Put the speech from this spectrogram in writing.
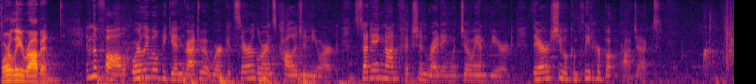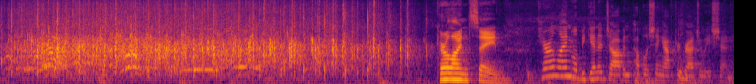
Orly Robin. In the fall, Orly will begin graduate work at Sarah Lawrence College in New York, studying nonfiction writing with Jo Ann Beard. There, she will complete her book project. Caroline Sane. Caroline will begin a job in publishing after graduation.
